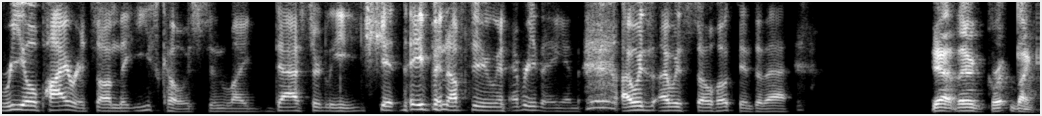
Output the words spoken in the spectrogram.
real pirates on the east coast and like dastardly shit they've been up to and everything and i was i was so hooked into that. Yeah they're great like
